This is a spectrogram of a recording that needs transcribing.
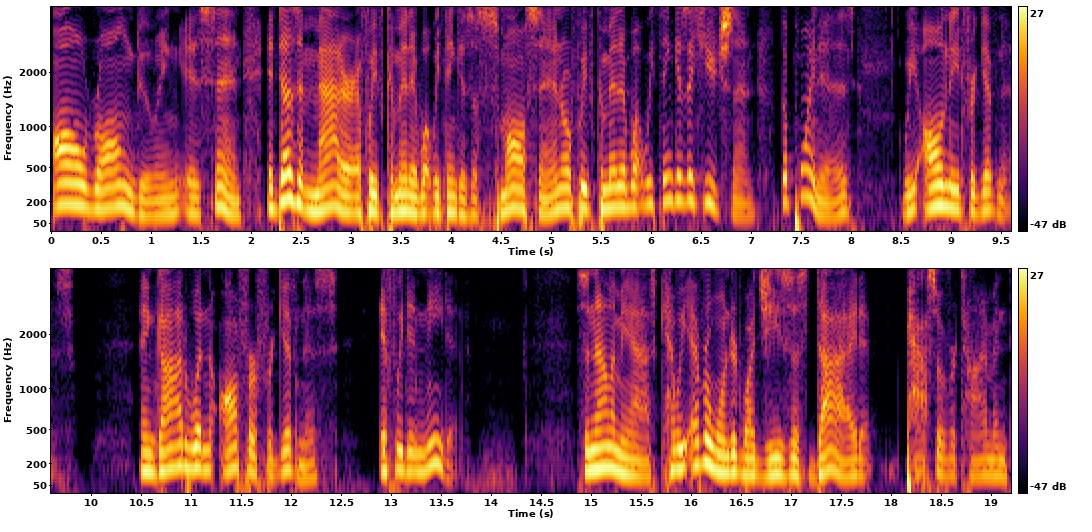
All wrongdoing is sin. It doesn't matter if we've committed what we think is a small sin or if we've committed what we think is a huge sin. The point is, we all need forgiveness. And God wouldn't offer forgiveness if we didn't need it. So now let me ask have we ever wondered why Jesus died at Passover time and,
